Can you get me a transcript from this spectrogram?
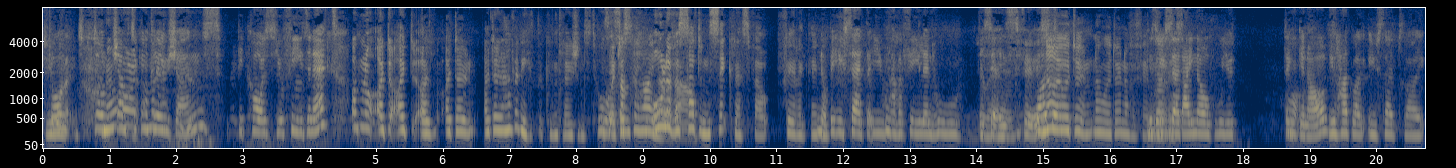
Do you Don't- want? Don't No, jump to conclusions because you're feeding it. I'm not. I, d- I, d- I, I don't. I don't have any conclusions at all. Is it I just something I all know of a sudden sickness felt feeling came. No, up. but you said that you have a feeling who this Who it is is. first. No, I don't. No, I don't have a feeling. Because you said I know who you're thinking of. You had like you said like.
